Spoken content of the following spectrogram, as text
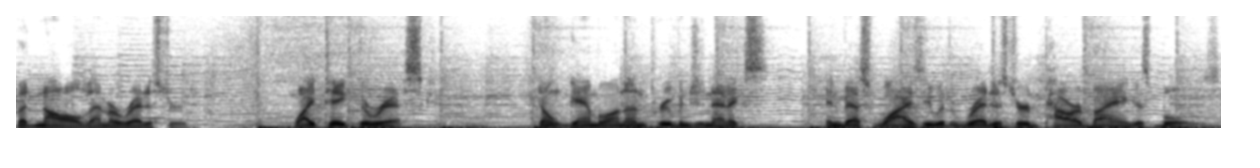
but not all of them are registered. Why take the risk? Don't gamble on unproven genetics. Invest wisely with registered, powered by Angus bulls.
